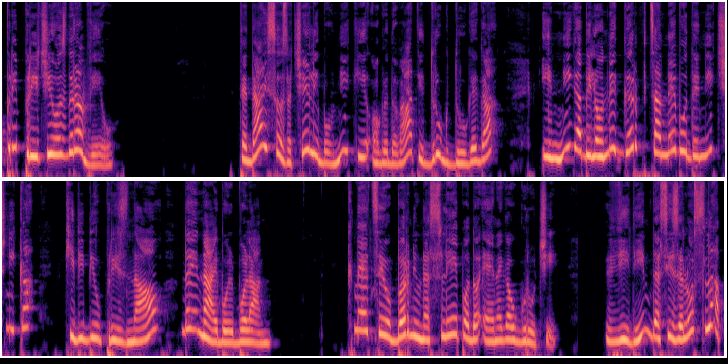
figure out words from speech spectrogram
pri priči ozdravel. Tedaj so začeli bolniki ogledovati drug drugega, in ni ga bilo ne grbca, ne vodeničnika, ki bi bil priznal, da je najbolj bolan. Kmet se je obrnil na slepo do enega v gruči. Vidim, da si zelo slab,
